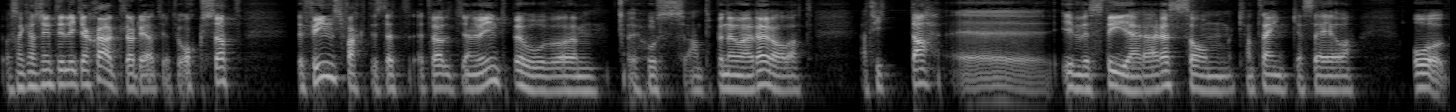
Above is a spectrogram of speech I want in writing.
och sen kanske inte är lika självklart är att jag tror också att det finns faktiskt ett, ett väldigt genuint behov eh, hos entreprenörer av att, att hitta eh, investerare som kan tänka sig och, och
